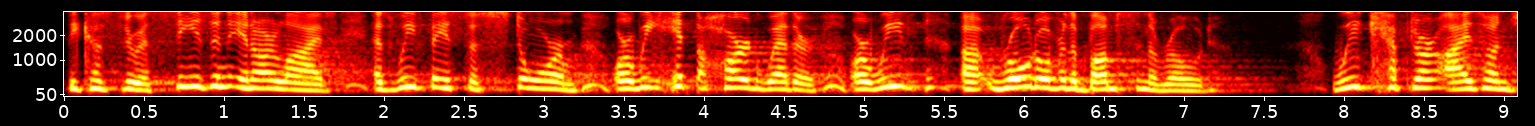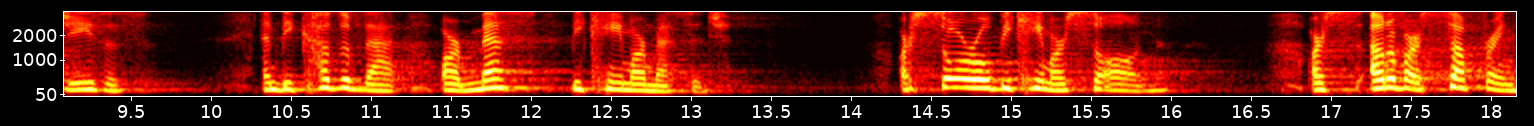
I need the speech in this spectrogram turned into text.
Because through a season in our lives, as we faced a storm, or we hit the hard weather, or we uh, rode over the bumps in the road, we kept our eyes on Jesus. And because of that, our mess became our message. Our sorrow became our song. Our, out of our suffering,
